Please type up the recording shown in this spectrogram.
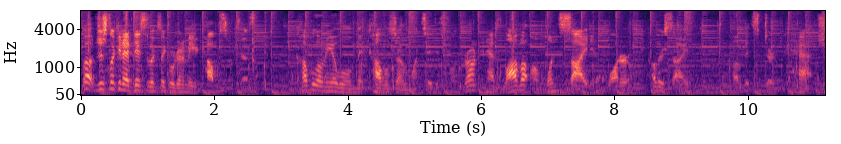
well, just looking at this, it looks like we're going to make a cobblestone chest. Cobbleonia will emit cobblestone once it is fully grown and has lava on one side and water on the other side of its dirt patch.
